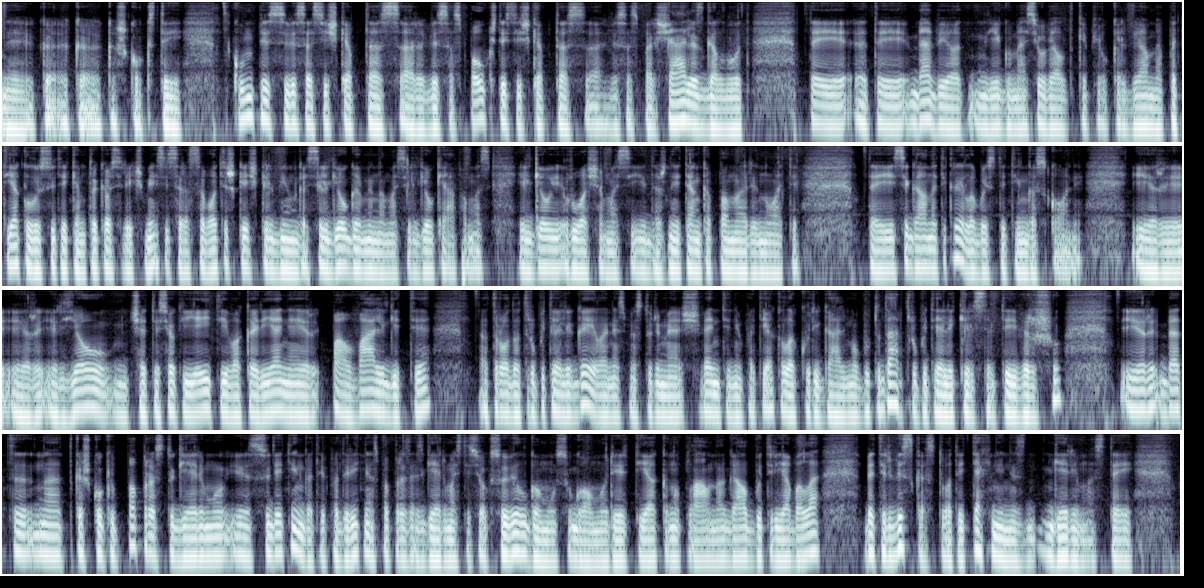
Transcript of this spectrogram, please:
e, ka, ka, kažkoks tai kumpis visas iškeptas, ar visas paukštis iškeptas, ar visas paršelis galbūt. Tai, tai be abejo, jeigu mes jau vėl, kaip jau kalbėjome, patiekalui suteikiam tokios reikšmės, jis yra savotiškai iškalbingas, ilgiau gaminamas, ilgiau kepamas, ilgiau ruošiamas, jį dažnai tenka pamarinuoti. Tai jis įgauna tikrai labai sudėtingą skonį. Ir, ir, ir jau čia tiesiog įeiti į vakarienę ir pavalgyti atrodo truputėlį gaila, nes mes turime šventinį patiekalą, kurį galima būtų dar truputėlį kilstelti į viršų. Ir, bet, na, kažkokiu paprastu gėrimu sudėtinga tai padaryti, nes paprastas gėrimas tiesiog suvilgo mūsų gomurį ir tiek nuplauna galbūt riebalą, bet ir viskas tuo, tai techninis gėrimas. Tai,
